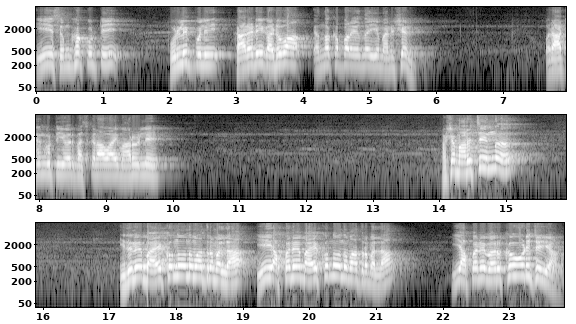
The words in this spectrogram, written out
ഈ സിംഹക്കുട്ടി പുള്ളിപ്പുലി കരടി കടുവ എന്നൊക്കെ പറയുന്ന ഈ മനുഷ്യൻ ഒരാട്ടിൻകുട്ടി ഒരു പശുക്കിടാവായി മാറില്ലേ? പക്ഷെ മറിച്ച് ഇന്ന് ഇതിനെ ഭയക്കുന്നു എന്ന് മാത്രമല്ല ഈ അപ്പനെ ഭയക്കുന്നു എന്ന് മാത്രമല്ല ഈ അപ്പനെ വെറുക്കുകൂടി ചെയ്യാണ്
